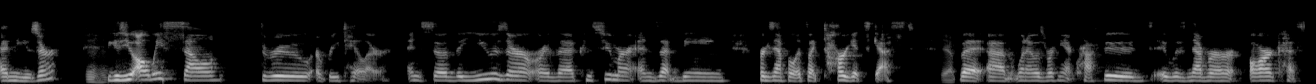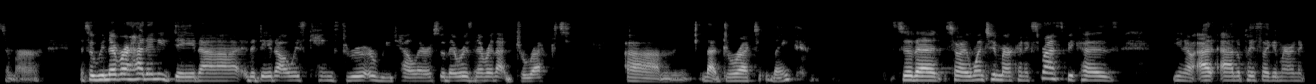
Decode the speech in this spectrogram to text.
end user hmm because you always sell through a retailer, and so the user or the consumer ends up being, for example, it's like Target's guest. Yep. But um, when I was working at Kraft Foods, it was never our customer. And so we never had any data. The data always came through a retailer. So there was Yep. never that direct um, that direct link. So then, so I went to American Express because, you know, at, at a place like American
